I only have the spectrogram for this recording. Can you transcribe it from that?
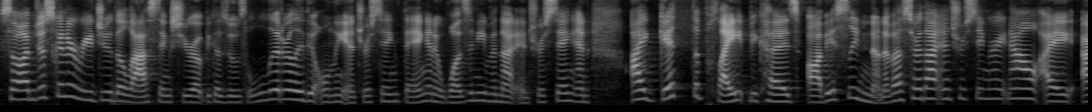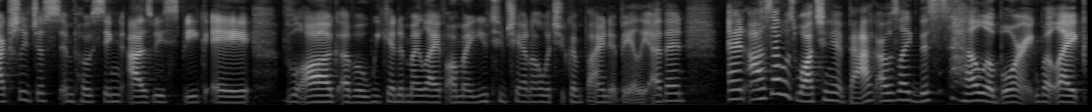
So I'm just going to read you the last thing she wrote because it was literally the only interesting thing and it wasn't even that interesting. And I get the plight because obviously none of us are that interesting right now. I actually just am posting as we speak a vlog of a weekend in my life on my YouTube channel, which you can find at Bailey Evan. And as I was watching it back, I was like, this is hella boring, but like,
